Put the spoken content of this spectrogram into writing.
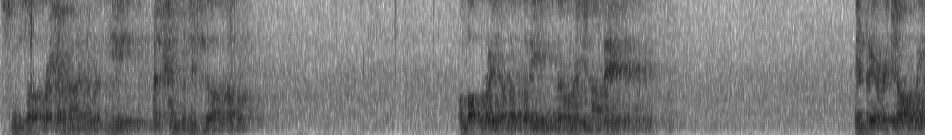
بسم الله الرحمن الرحيم الحمد لله அல்லாஹுடைய அளப்பரியும் கருணையினாலே இன்றைய ஐஷாவுடைய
